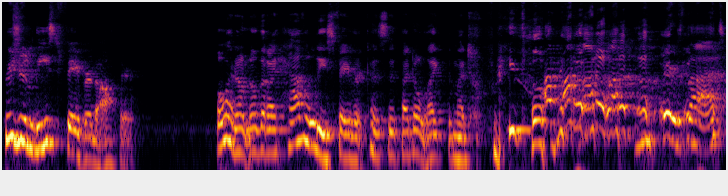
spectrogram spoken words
Who's your least favorite author? oh, I don't know that I have a least favorite because if I don't like them, I don't read them. There's that.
